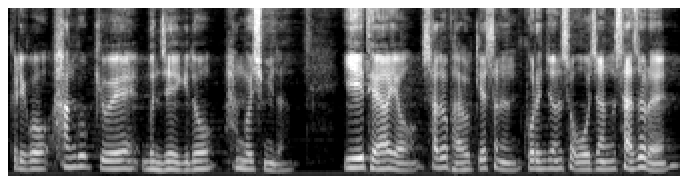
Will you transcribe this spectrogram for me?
그리고 한국 교회의 문제이기도 한 것입니다. 이에 대하여 사도 바울께서는 고린전서 5장 4절에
